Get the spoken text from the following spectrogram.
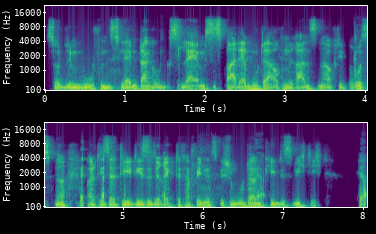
so den Move, einen Slam Dunk und slams es bei der Mutter auf den Ranzen, auf die Brust, ne? Weil dieser, die, diese direkte Verbindung zwischen Mutter und Ja. Kind ist wichtig. Ja.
